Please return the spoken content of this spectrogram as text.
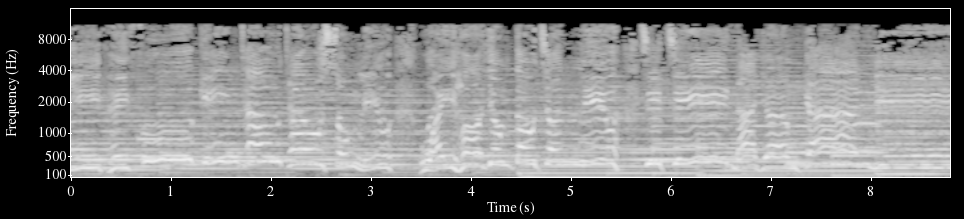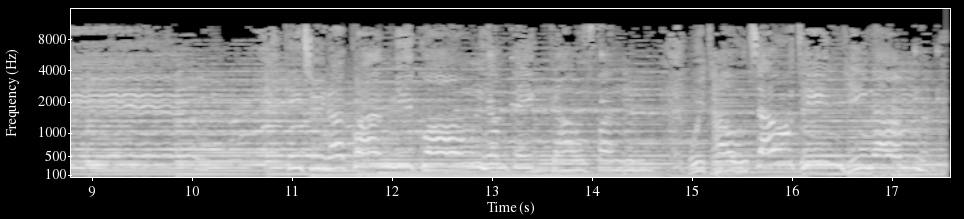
而皮肤竟偷偷松了，为何用到尽了，至知那样紧要。記住那關於光陰的教訓，回頭走天已暗。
